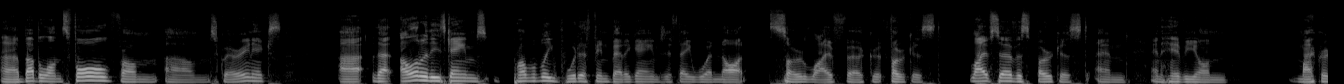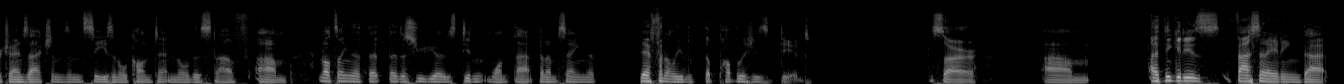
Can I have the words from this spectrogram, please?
uh, Babylon's Fall from um, Square Enix. Uh, that a lot of these games probably would have been better games if they were not so live focused, live service focused, and and heavy on microtransactions and seasonal content and all this stuff. Um, I'm not saying that, that, that the studios didn't want that, but I'm saying that definitely the, the publishers did. So, um, I think it is fascinating that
